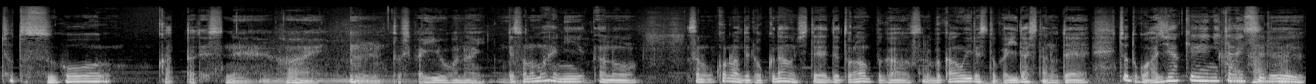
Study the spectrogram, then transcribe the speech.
ちょっとすごかったですね、はい、うん、としか言いようがない。でその前にあのそのコロナでロックダウンしてでトランプがその武漢ウイルスとか言い出したのでちょっとこうアジア系に対する、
